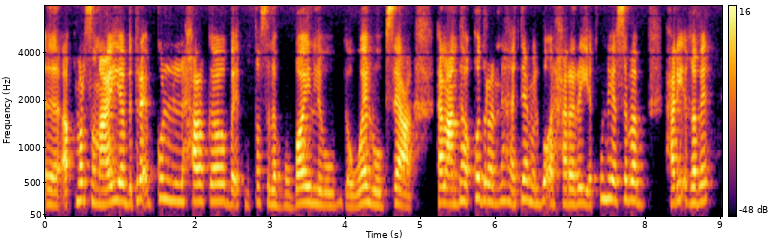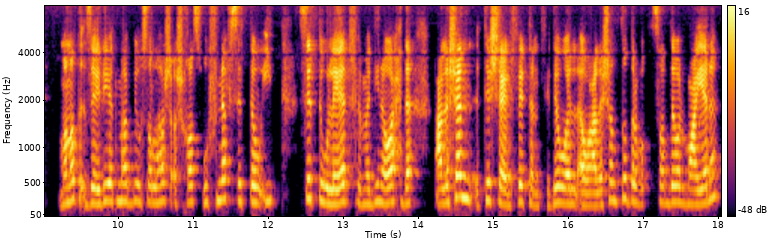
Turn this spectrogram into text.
آه، أقمار صناعية بتراقب كل حركة بقت متصلة بموبايل وبجوال وبساعة هل عندها قدرة إنها تعمل بؤر حرارية تكون هي سبب حريق غابات مناطق زي ديت ما بيوصلهاش أشخاص وفي نفس التوقيت ست ولايات في مدينة واحدة علشان تشعل فتن في دول أو علشان تضرب اقتصاد دول معينة.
